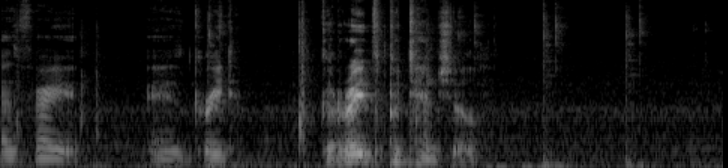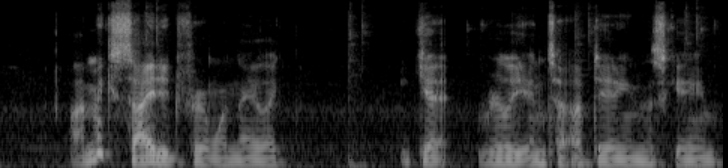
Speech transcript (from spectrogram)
Has very, has great, great potential. I'm excited for when they like get really into updating this game.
